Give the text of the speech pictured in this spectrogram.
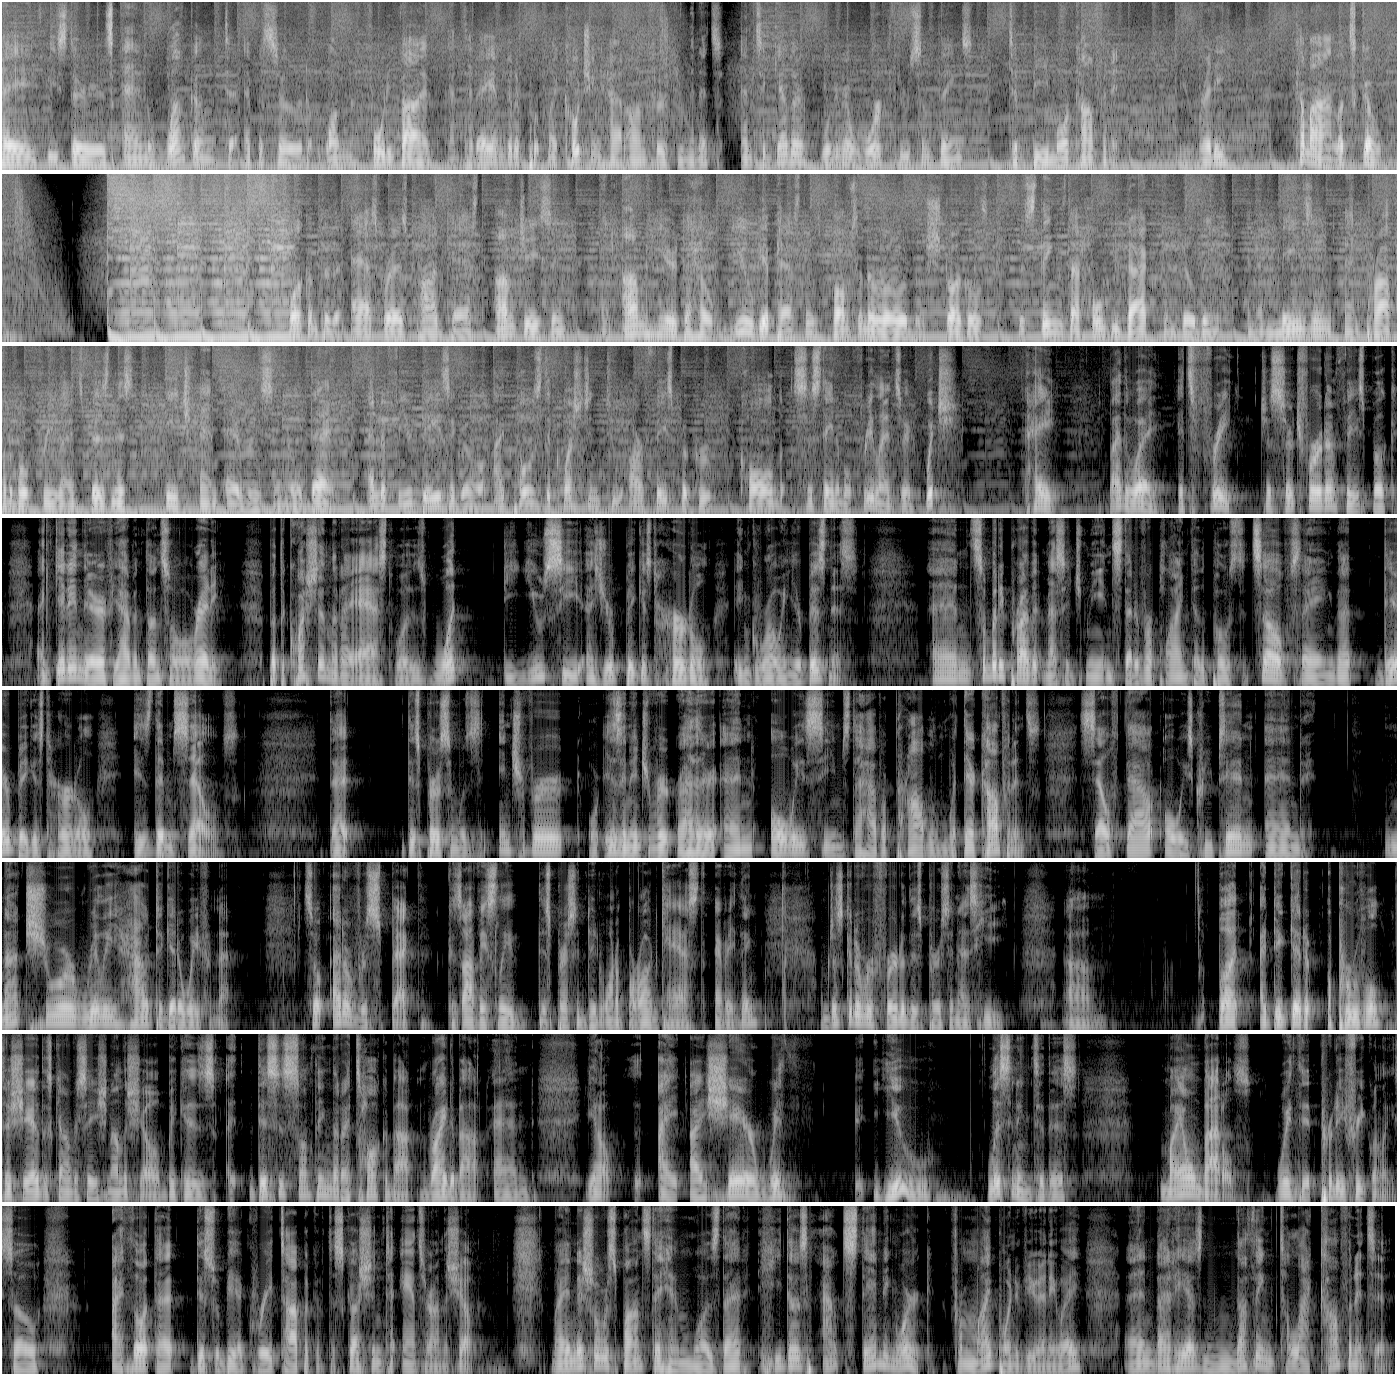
Hey, feasters, and welcome to episode 145. And today I'm going to put my coaching hat on for a few minutes, and together we're going to work through some things to be more confident. You ready? Come on, let's go. Welcome to the Ask Rez podcast. I'm Jason, and I'm here to help you get past those bumps in the road, those struggles, those things that hold you back from building an amazing and profitable freelance business each and every single day. And a few days ago, I posed a question to our Facebook group called Sustainable Freelancer, which, hey, by the way, it's free. Just search for it on Facebook and get in there if you haven't done so already. But the question that I asked was what do you see as your biggest hurdle in growing your business? And somebody private messaged me instead of replying to the post itself saying that their biggest hurdle is themselves. That this person was an introvert or is an introvert rather and always seems to have a problem with their confidence. Self doubt always creeps in and not sure really how to get away from that. So, out of respect, because obviously this person didn't want to broadcast everything, I'm just going to refer to this person as he. Um, but I did get approval to share this conversation on the show because this is something that I talk about and write about, and you know, I I share with you listening to this my own battles with it pretty frequently. So I thought that this would be a great topic of discussion to answer on the show. My initial response to him was that he does outstanding work, from my point of view anyway, and that he has nothing to lack confidence in.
